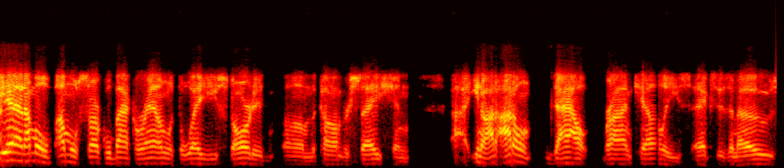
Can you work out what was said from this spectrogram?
Yeah, and I'm gonna I'm gonna circle back around with the way you started um, the conversation. Uh, you know, I, I don't doubt Brian Kelly's X's and O's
